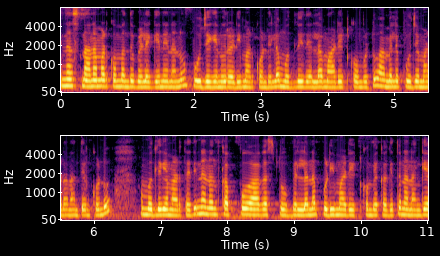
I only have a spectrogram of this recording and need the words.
ಇನ್ನು ಸ್ನಾನ ಮಾಡ್ಕೊಂಬಂದು ಬೆಳಗ್ಗೆನೇ ನಾನು ಪೂಜೆಗೇನು ರೆಡಿ ಮಾಡ್ಕೊಂಡಿಲ್ಲ. ಮೊದಲು ಇದೆಲ್ಲ ಮಾಡಿ ಇಟ್ಕೊಂಡ್ಬಿಟ್ಟು ಆಮೇಲೆ ಪೂಜೆ ಮಾಡೋಣ ಅಂತ ಅಂದ್ಕೊಂಡು ಮೊದಲಿಗೆ ಮಾಡ್ತಾಯಿದ್ದೀನಿ ನಾನೊಂದು ಕಪ್ಪು ಆಗಷ್ಟು ಬೆಲ್ಲನ ಪುಡಿ ಮಾಡಿ ಇಟ್ಕೊಬೇಕಾಗಿತ್ತು. ನಾನು ಹಂಗೆ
